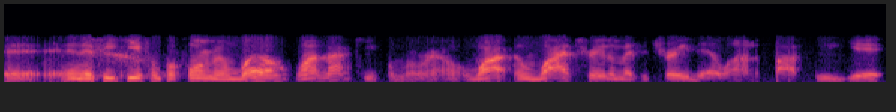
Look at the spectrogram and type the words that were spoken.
And if he keeps on performing well, why not keep him around? Why why trade him at the trade deadline to possibly get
